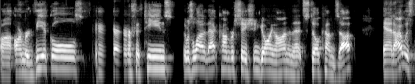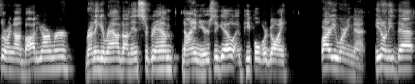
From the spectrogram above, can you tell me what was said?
uh, armored vehicles, AR-15s." There was a lot of that conversation going on, and that still comes up. And I was throwing on body armor, running around on Instagram nine years ago, and people were going, "Why are you wearing that? You don't need that.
